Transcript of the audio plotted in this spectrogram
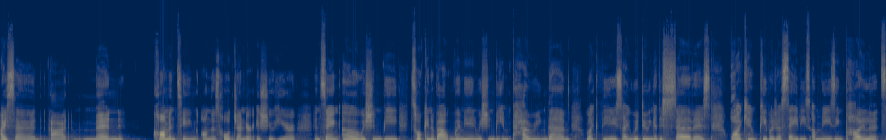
I said that men commenting on this whole gender issue here and saying, oh, we shouldn't be talking about women, we shouldn't be empowering them like this, like we're doing a disservice. Why can't people just say these amazing pilots?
